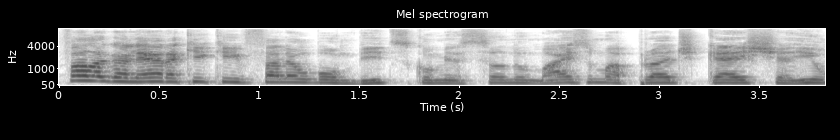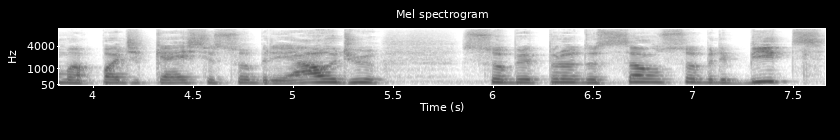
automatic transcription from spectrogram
Fala galera, aqui quem fala é o Bombits, começando mais uma podcast aí, uma podcast sobre áudio, sobre produção, sobre beats.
